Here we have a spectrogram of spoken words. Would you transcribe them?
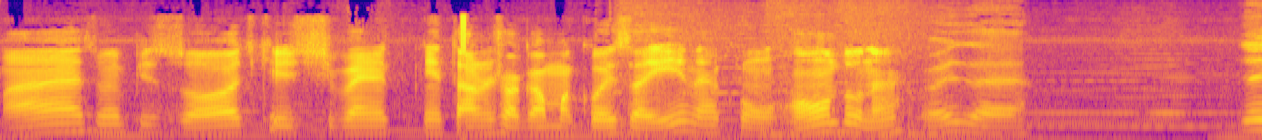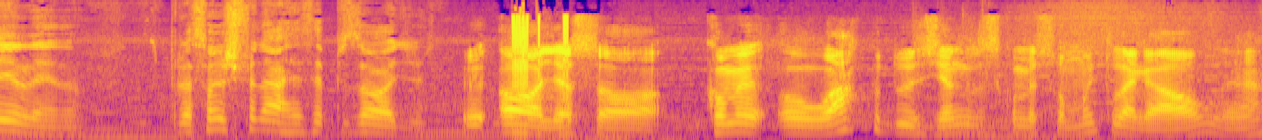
Mais um episódio que eles tiveram, tentaram jogar uma coisa aí, né? Com o Rondo, né? Pois é. E aí, Leno? Expressões finais desse episódio. Olha só, come- o arco dos Younglings começou muito legal, né?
